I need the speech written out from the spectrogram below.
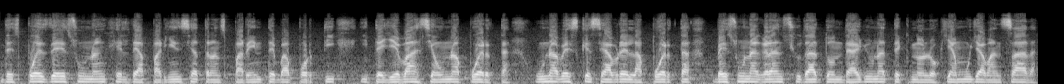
Después de eso un ángel de apariencia transparente va por ti y te lleva hacia una puerta. Una vez que se abre la puerta ves una gran ciudad donde hay una tecnología muy avanzada,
